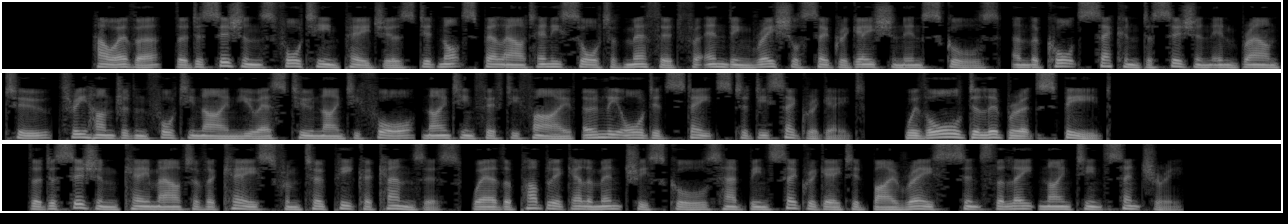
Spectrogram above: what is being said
However, the decision's 14 pages did not spell out any sort of method for ending racial segregation in schools, and the court's second decision in Brown 2 349 U.S. 294 1955 only ordered states to desegregate, "...with all deliberate speed." The decision came out of a case from Topeka, Kansas, where the public elementary schools had been segregated by race since the late 19th century.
